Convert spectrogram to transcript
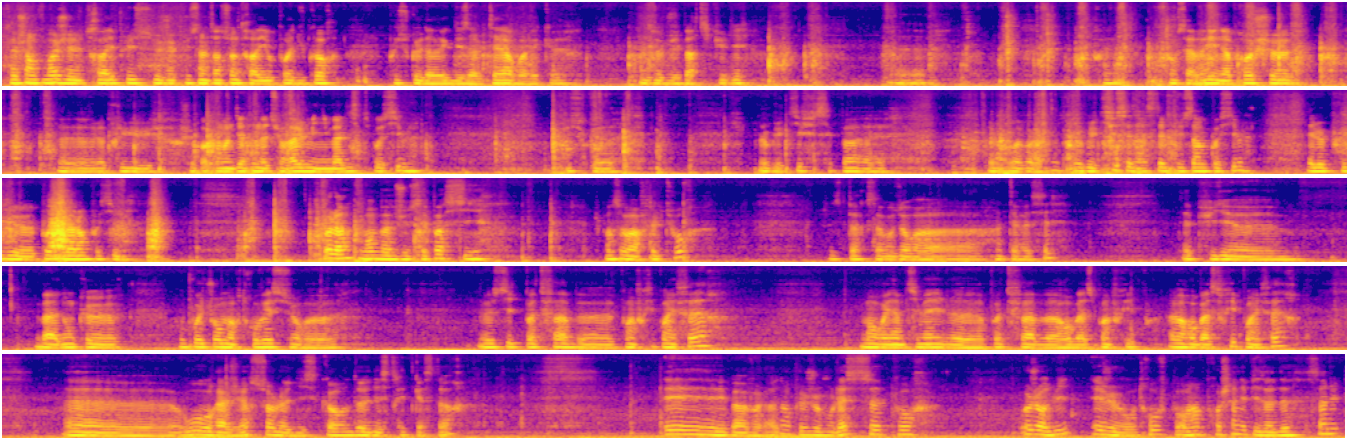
sachant que moi je travaille plus, j'ai plus l'intention de travailler au poids du corps plus que avec des haltères ou avec des objets particuliers. Après, conserver une approche la plus, je sais pas comment dire, naturelle, minimaliste possible. Puisque l'objectif c'est pas voilà. L'objectif c'est de rester le plus simple possible et le plus euh, polyvalent possible. Voilà, bon bah je sais pas si je pense avoir fait le tour. J'espère que ça vous aura intéressé. Et puis euh, bah donc euh, vous pouvez toujours me retrouver sur le site podfab.free.fr m'envoyer un petit mail à podfab.free.fr free.fr euh, ou réagir sur le Discord des Streetcasters. Et ben voilà, donc je vous laisse pour aujourd'hui et je vous retrouve pour un prochain épisode. Salut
